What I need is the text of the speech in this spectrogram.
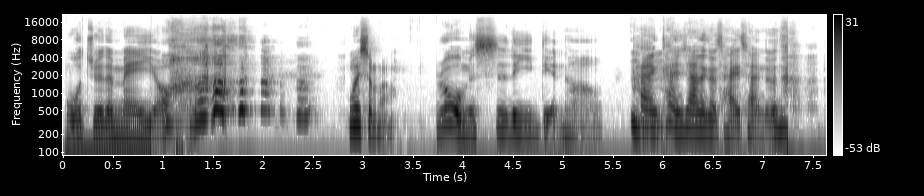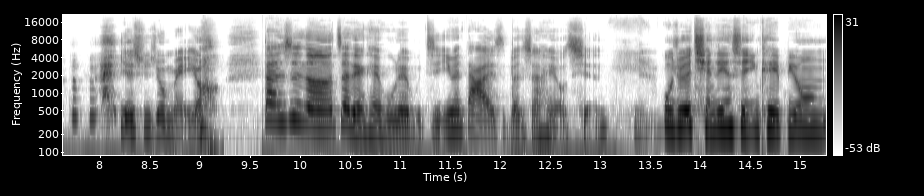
我觉得没有，为什么？如果我们势利一点哈。看看一下那个财产的，也许就没有。但是呢，这点可以忽略不计，因为大 S 本身很有钱。我觉得钱这件事情可以不用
